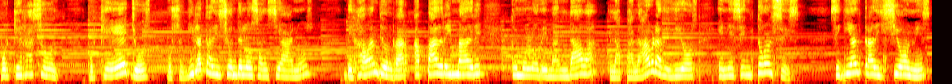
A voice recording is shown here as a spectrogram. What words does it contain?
¿Por qué razón? Porque ellos, por seguir la tradición de los ancianos, dejaban de honrar a padre y madre como lo demandaba la palabra de Dios en ese entonces. Seguían tradiciones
